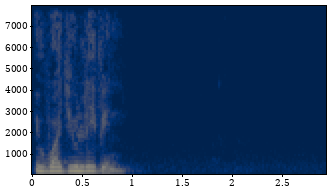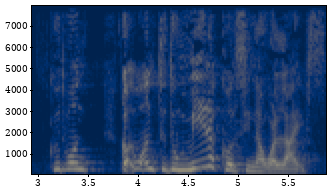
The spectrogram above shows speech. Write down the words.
In what you live in? God want, God want to do miracles in our lives.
